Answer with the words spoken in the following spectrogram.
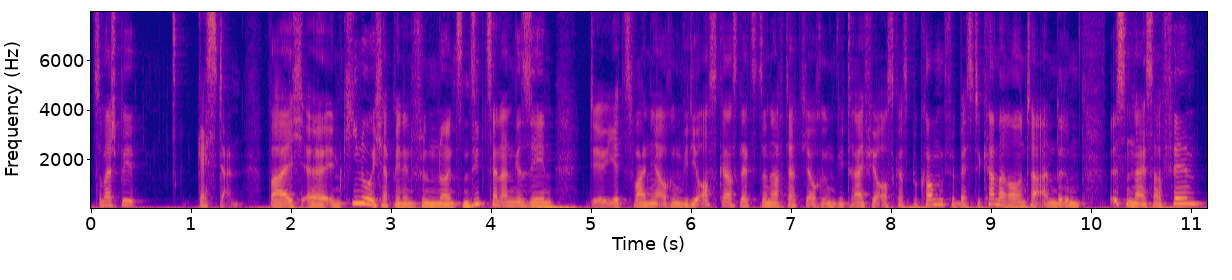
Zum Beispiel, gestern war ich äh, im Kino, ich habe mir den Film 1917 angesehen. Jetzt waren ja auch irgendwie die Oscars letzte Nacht, der hat ja auch irgendwie drei, vier Oscars bekommen, für beste Kamera unter anderem. Ist ein nicer Film.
